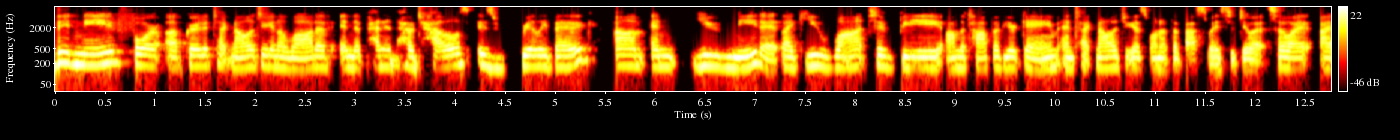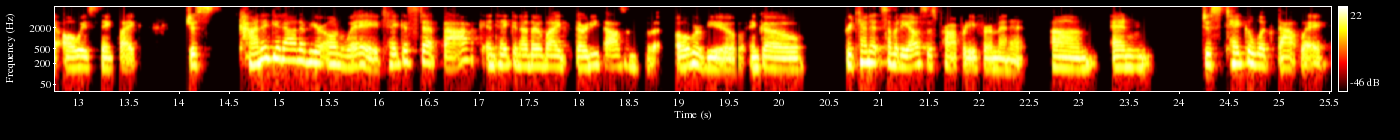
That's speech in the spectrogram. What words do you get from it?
the need for upgraded technology in a lot of independent hotels is really big um, and you need it. Like you want to be on the top of your game and technology is one of the best ways to do it. So i, I always think like just kind of get out of your own way. Take a step back and take another like 30000 foot overview and go pretend it's somebody else's property for a minute um, and just take a look that way.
